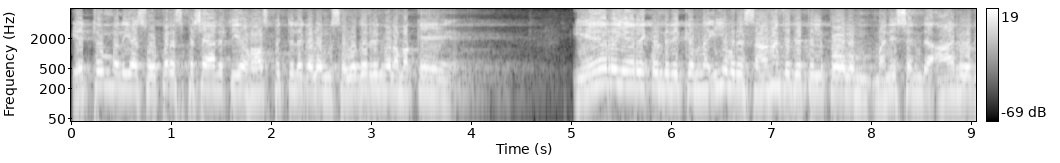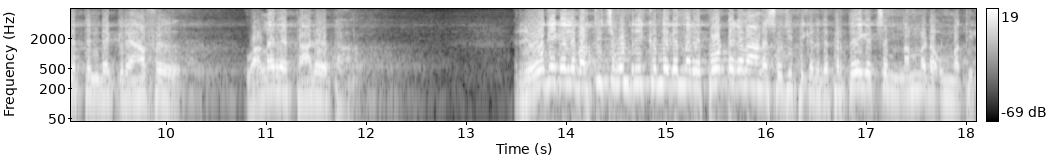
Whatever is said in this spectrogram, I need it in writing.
ഏറ്റവും വലിയ സൂപ്പർ സ്പെഷ്യാലിറ്റി ഹോസ്പിറ്റലുകളും സൗകര്യങ്ങളുമൊക്കെ ഏറെ ഏറിക്കൊണ്ടിരിക്കുന്ന ഈ ഒരു സാഹചര്യത്തിൽ പോലും മനുഷ്യന്റെ ആരോഗ്യത്തിന്റെ ഗ്രാഫ് വളരെ താഴോട്ടാണ്. രോഗികൾ വർദ്ധിച്ചുകൊണ്ടിരിക്കുന്നു എന്ന റിപ്പോർട്ടുകളാണ് സൂചിപ്പിക്കുന്നത്. പ്രത്യേകിച്ചും നമ്മുടെ ഉമ്മത്തിൽ.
